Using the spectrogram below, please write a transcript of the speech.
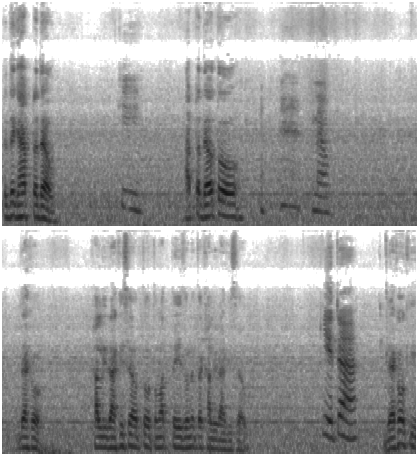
তো দেখি হাতটা দাও। কি? হাতটা দাও তো। না দেখো খালি রাখিসাও তো তোমার তো এই জন্য তো খালি রাখিসাও কি এটা? দেখো কি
